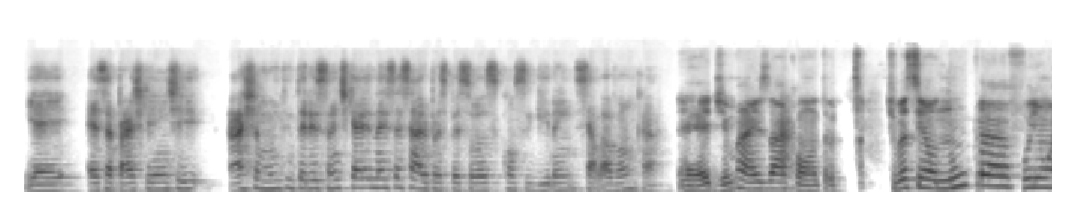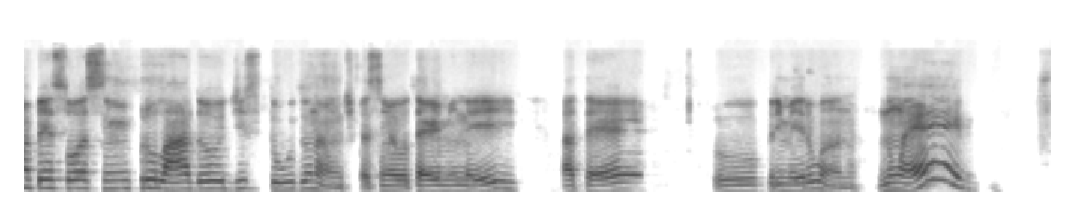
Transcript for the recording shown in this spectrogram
E é essa parte que a gente acha muito interessante que é necessário para as pessoas conseguirem se alavancar. É demais da conta. Tipo assim, eu nunca fui uma pessoa assim pro lado de estudo, não. Tipo assim, eu terminei até o primeiro ano. Não é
